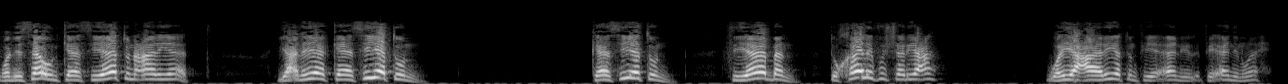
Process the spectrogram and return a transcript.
ونساء كاسيات عاريات. يعني هي كاسية كاسية ثيابا تخالف الشريعة وهي عارية في آن, في آن واحد.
